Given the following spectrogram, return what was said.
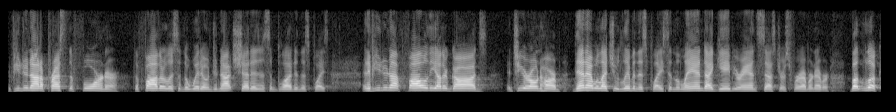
if you do not oppress the foreigner, the fatherless, and the widow, and do not shed innocent blood in this place, and if you do not follow the other gods into your own harm, then I will let you live in this place, in the land I gave your ancestors forever and ever. But look,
